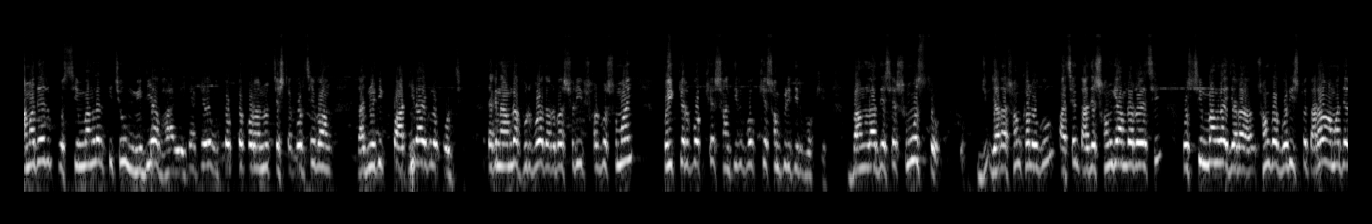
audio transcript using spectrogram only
আমাদের পশ্চিমবাংলার কিছু মিডিয়া ভাই এটাকে উত্তপ্ত করানোর চেষ্টা করছে এবং রাজনৈতিক পার্টিরা এগুলো করছে। দেখেন, আমরা ফুরফুরা দরবার শরীফ সর্বসময় ঐক্যের পক্ষে, শান্তির পক্ষে, সম্প্রীতির পক্ষে। বাংলাদেশের সমস্ত যারা সংখ্যালঘু আছেন, তাদের সঙ্গে আমরা রয়েছি। পশ্চিম বাংলায় যারা সংখ্যা গরিষ্ঠ তারাও আমাদের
